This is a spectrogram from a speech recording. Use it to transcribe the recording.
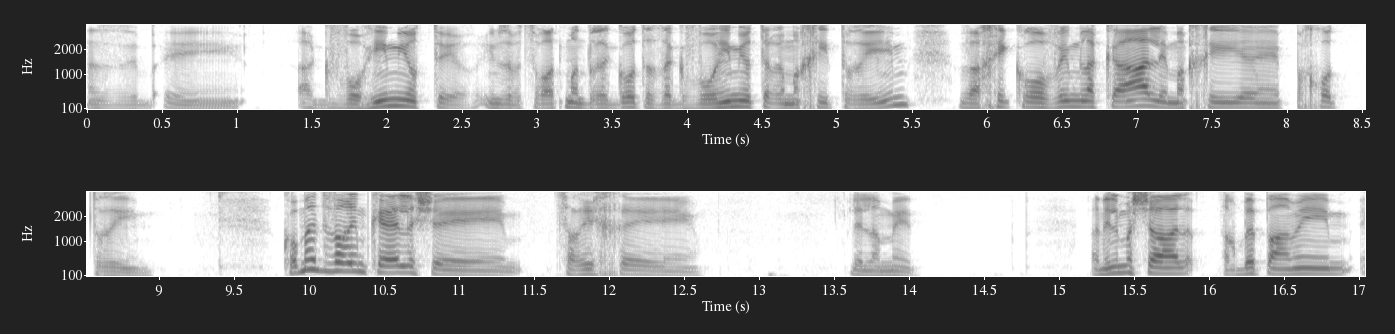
אז אה, הגבוהים יותר, אם זה בצורת מדרגות, אז הגבוהים יותר הם הכי טריים, והכי קרובים לקהל הם הכי uh, פחות טריים. כל מיני דברים כאלה שצריך ללמד. אני למשל, הרבה פעמים, uh,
